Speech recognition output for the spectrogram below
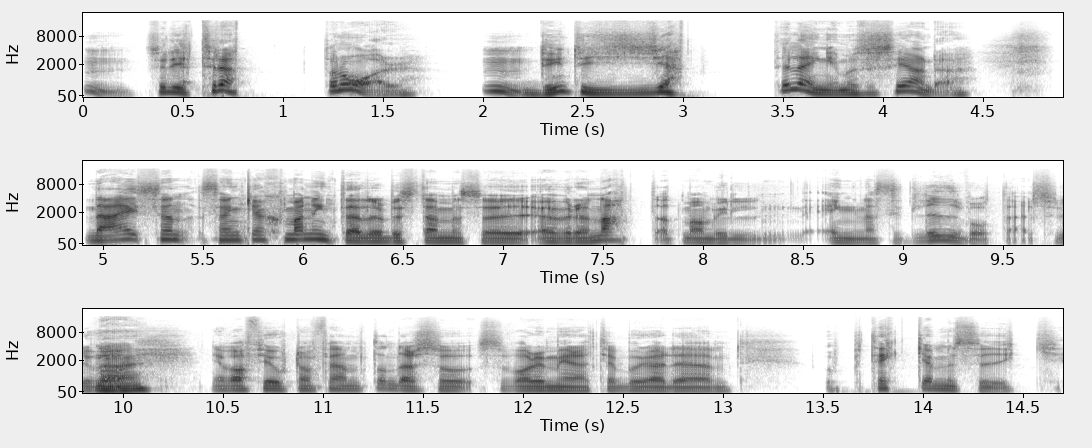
Mm. Så det är 13 år. Mm. Det är inte jätte jättelänge musicerande. Nej, sen, sen kanske man inte heller bestämmer sig över en natt att man vill ägna sitt liv åt det här. Så det var, när jag var 14-15 där så, så var det mer att jag började upptäcka musik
